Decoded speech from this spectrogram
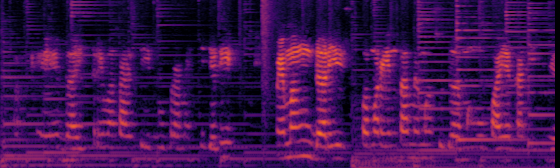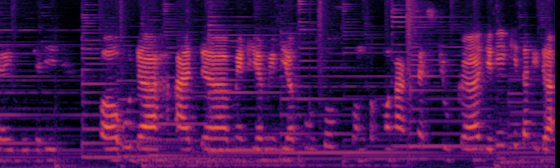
Oke, baik terima kasih Ibu Pramesti. Jadi memang dari pemerintah memang sudah mengupayakan itu ya ibu. Jadi uh, udah ada media-media khusus untuk mengakses juga. Jadi kita tidak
